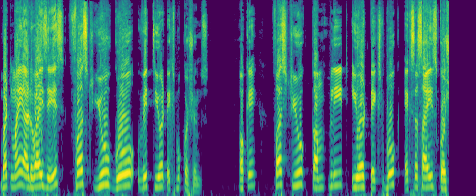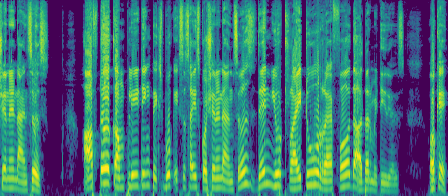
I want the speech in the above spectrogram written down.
But my advice is first you go with your textbook questions. Okay first you complete your textbook exercise question and answers after completing textbook exercise question and answers, then you try to refer the other materials. Okay.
